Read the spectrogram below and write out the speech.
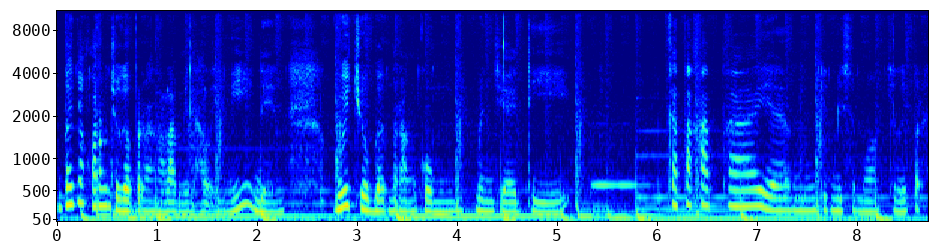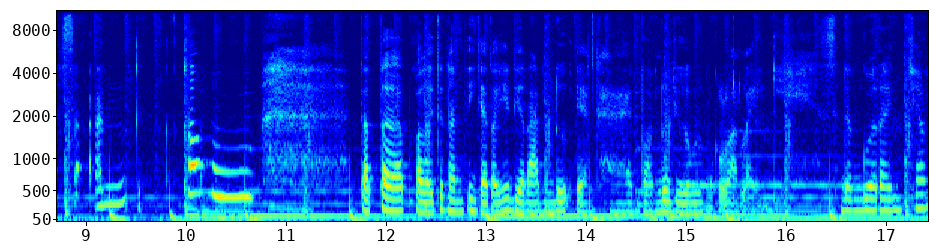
banyak orang juga pernah ngalamin hal ini dan gue coba merangkum menjadi kata-kata yang mungkin bisa mewakili perasaan kamu. Tetap kalau itu nanti jatuhnya di randu ya kan? Randu juga belum keluar lagi sedang gue rancang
